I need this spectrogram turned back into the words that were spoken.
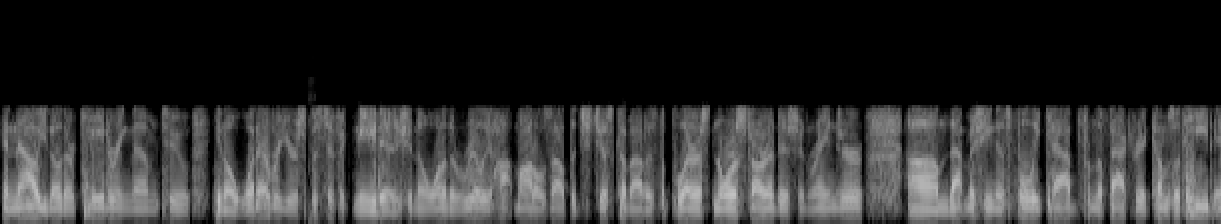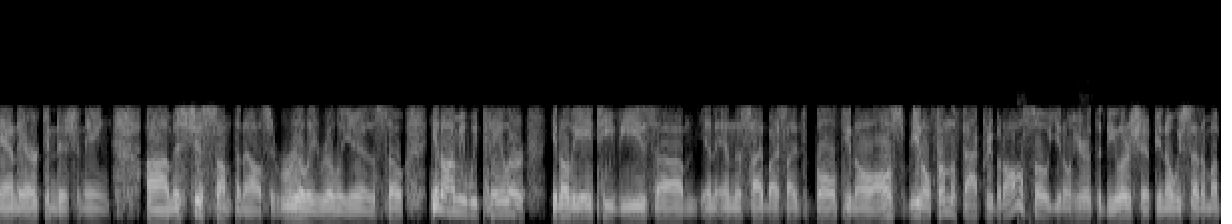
and now, you know, they're catering them to, you know, whatever your specific need is. You know, one of the really hot models out that's just come out is the Polaris North Star Edition Ranger. Um, that machine is fully cabbed from the factory. It comes with heat and air conditioning Um, it's just something else. It really, really is. So, you know, I mean, we tailor, you know, the ATVs um, and, and the side by sides both, you know, also, you know, from the factory, but also, you know, here at the dealership, you know, we set them up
